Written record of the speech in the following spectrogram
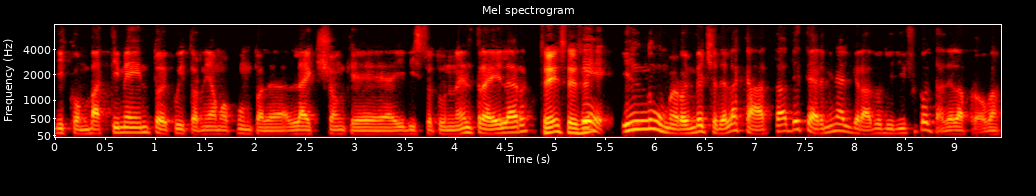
di combattimento e qui torniamo appunto all'action che hai visto tu nel trailer Sì, sì, sì. e il numero invece della carta determina il grado di difficoltà della prova.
